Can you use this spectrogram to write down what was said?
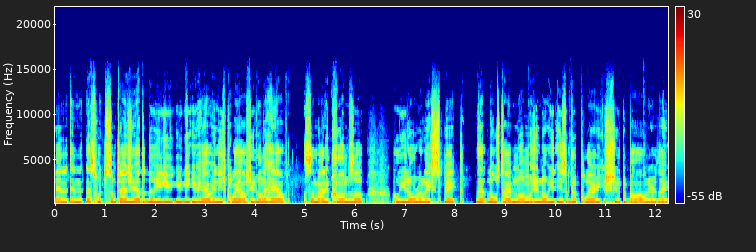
And and that's what sometimes you have to do. You you you, you have in these playoffs, you're going to have somebody who comes up who you don't really expect that those type numbers. You know, he, he's a good player. He can shoot the ball and everything.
